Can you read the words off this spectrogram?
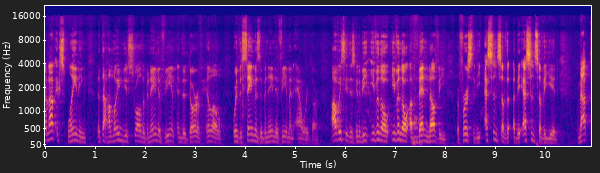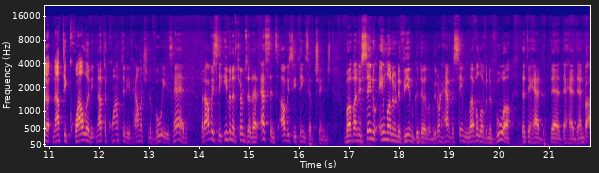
I'm not explaining that the Hamayin Yisrael, the Bnei Nevi'im and the Dar of Hillel were the same as the Bnei Nevi'im and our Dar. Obviously, there's going to be, even though even though a Ben Navi refers to the essence of the, the essence of a Yid, not the not the quality, not the quantity of how much Navui he's had, but obviously even in terms of that essence, obviously things have changed. We don't have the same level of nevuah that they had that they had then. Even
